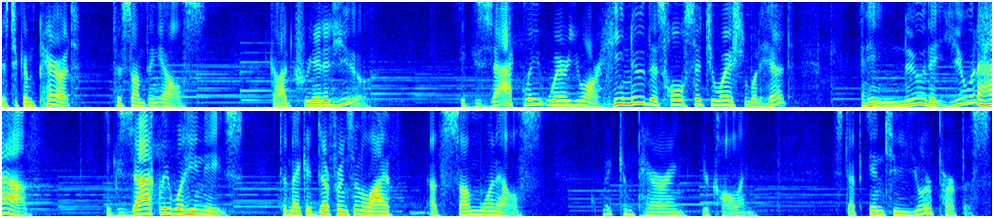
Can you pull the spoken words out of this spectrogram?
is to compare it to something else. God created you exactly where you are. He knew this whole situation would hit, and He knew that you would have exactly what He needs to make a difference in the life of someone else. Quit comparing your calling. Step into your purpose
